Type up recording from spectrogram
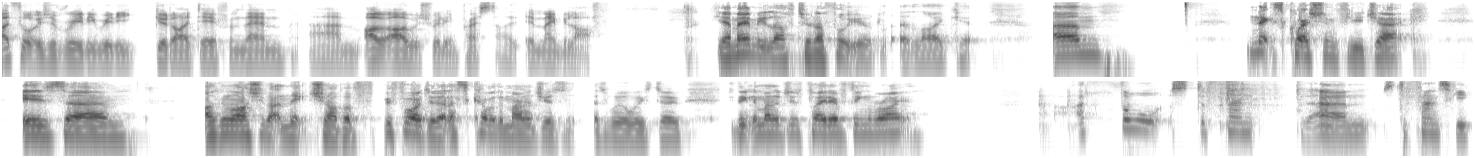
I, thought it was a really, really good idea from them. Um, I, I, was really impressed. It made me laugh. Yeah, it made me laugh too, and I thought you'd like it. Um, next question for you, Jack, is um, I'm going to ask you about Nick Chubb. But before I do that, let's cover the managers as we always do. Do you think the managers played everything right? I thought Stefan um, Stefanski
